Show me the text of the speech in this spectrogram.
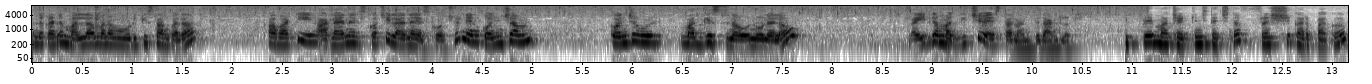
ఎందుకంటే మళ్ళీ మనం ఉడికిస్తాం కదా. కాబట్టి అట్లయినా వేసుకోవచ్చు ఇలా అయినా వేసుకోవచ్చు. నేను కొంచెం కొంచెం మగ్గిస్తున్నావు నూనెలో. లైట్గా మగ్గించి వేస్తాను అంతే దాంట్లోకి. ఇప్పుడే మా చెట్టు నుంచి తెచ్చిన ఫ్రెష్ కరిపాకు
